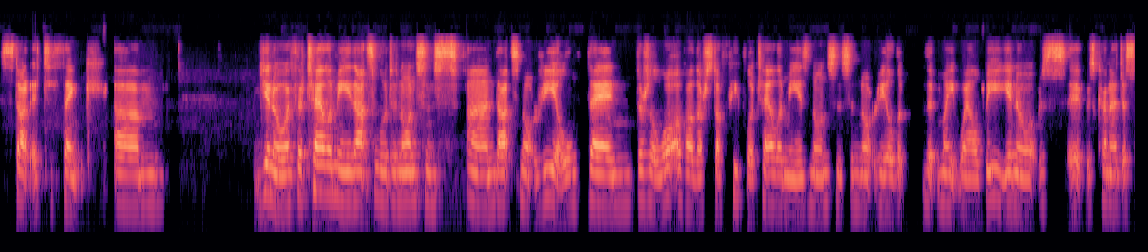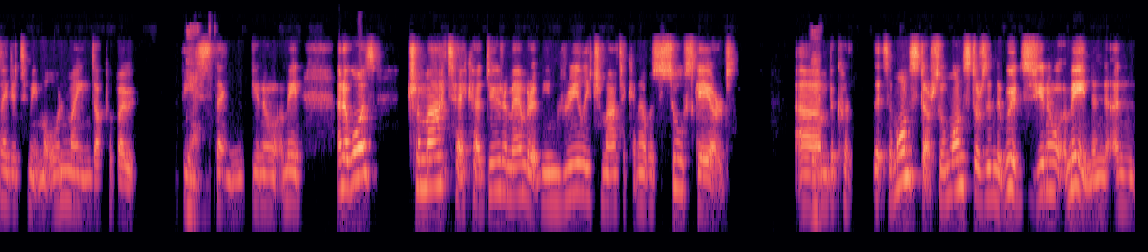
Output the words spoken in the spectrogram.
started to think. Um, you know, if they're telling me that's a load of nonsense and that's not real, then there's a lot of other stuff people are telling me is nonsense and not real that that might well be. You know, it was it was kind of decided to make my own mind up about these yeah. things. You know what I mean? And it was traumatic. I do remember it being really traumatic, and I was so scared um, yeah. because it's a monster. So monsters in the woods. You know what I mean? And and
